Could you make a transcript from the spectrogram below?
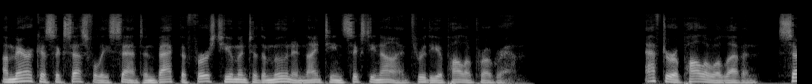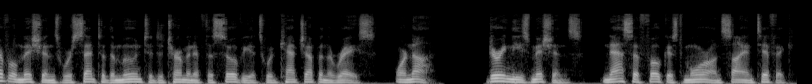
America successfully sent and backed the first human to the moon in 1969 through the Apollo program. After Apollo 11, several missions were sent to the moon to determine if the Soviets would catch up in the race, or not. During these missions, NASA focused more on scientific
